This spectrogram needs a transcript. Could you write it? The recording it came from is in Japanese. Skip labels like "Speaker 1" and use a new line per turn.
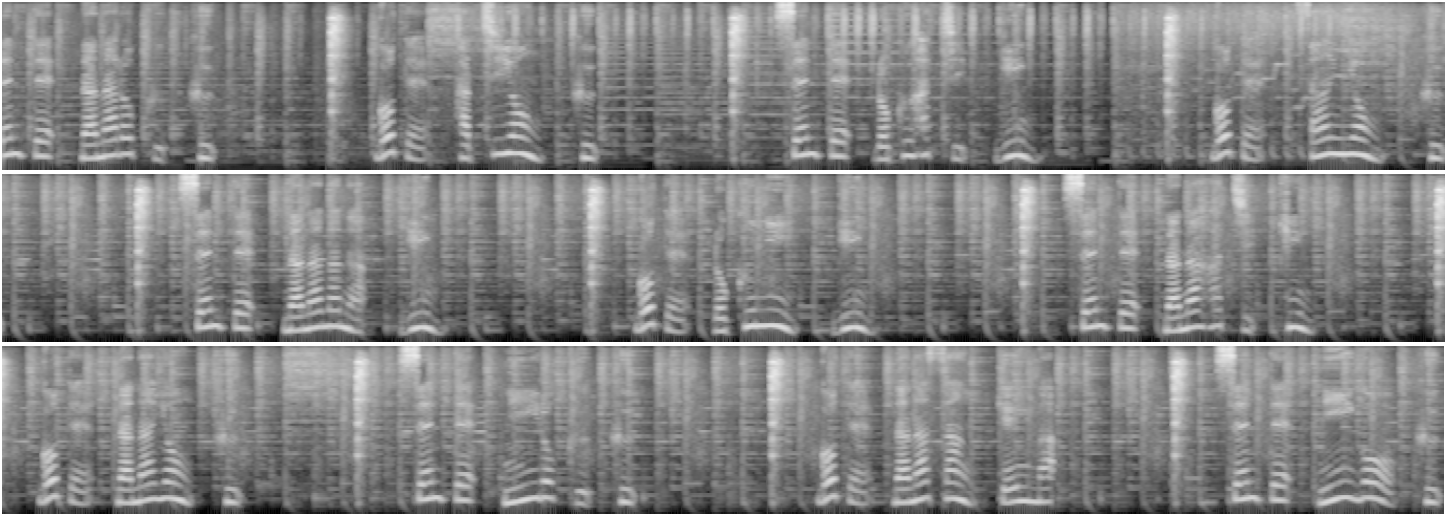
先手7六歩。後手8四歩。先手6八銀。後手3四歩。先手7七銀。後手6二銀。先手7八金。後手7四歩。先手2六歩。後手7三桂馬。先手2五歩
